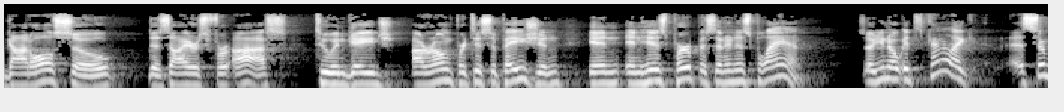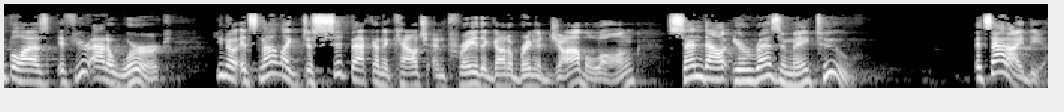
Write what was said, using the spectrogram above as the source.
God also desires for us to engage our own participation in, in His purpose and in His plan. So, you know, it's kind of like as simple as if you're out of work, you know, it's not like just sit back on the couch and pray that God will bring a job along. Send out your resume too. It's that idea.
